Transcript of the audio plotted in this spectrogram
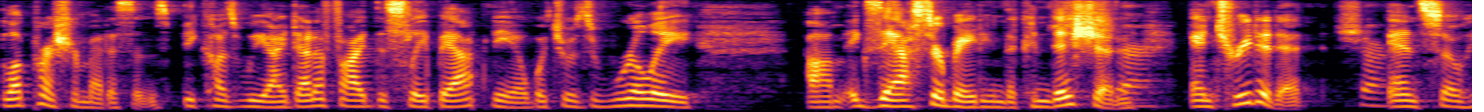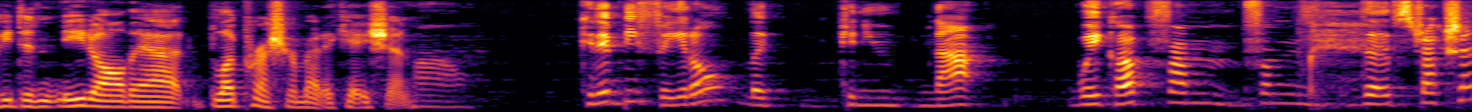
blood pressure medicines because we identified the sleep apnea which was really um, exacerbating the condition Sure. and treated it Sure. and so he didn't need all that blood pressure medication. wow. Can it be fatal? Like, can you not wake up from from the obstruction?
